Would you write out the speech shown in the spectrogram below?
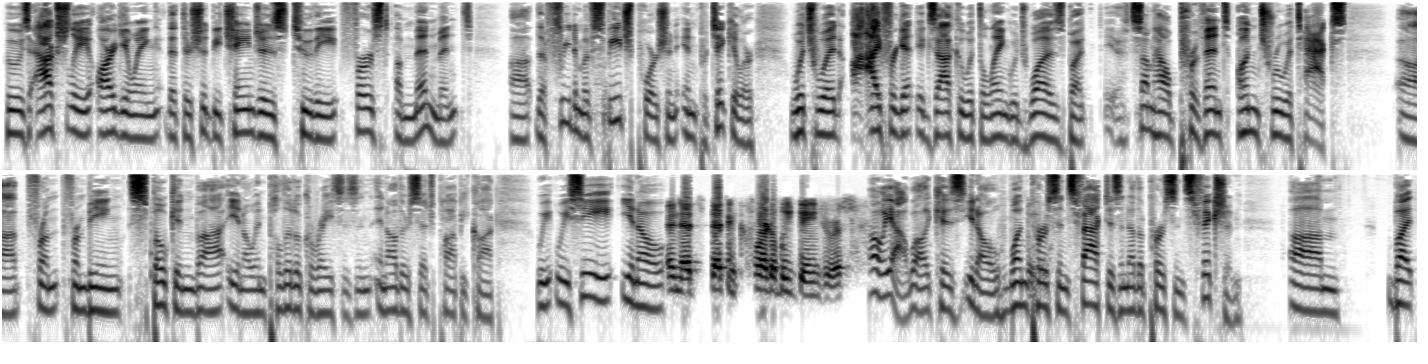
who's actually arguing that there should be changes to the First Amendment. Uh, the freedom of speech portion in particular, which would, I forget exactly what the language was, but somehow prevent untrue attacks uh, from from being spoken by you know in political races and, and other such poppycock. We we see you know, and that's that's incredibly dangerous. Oh yeah, well because you know one person's fact is another person's fiction. Um, but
